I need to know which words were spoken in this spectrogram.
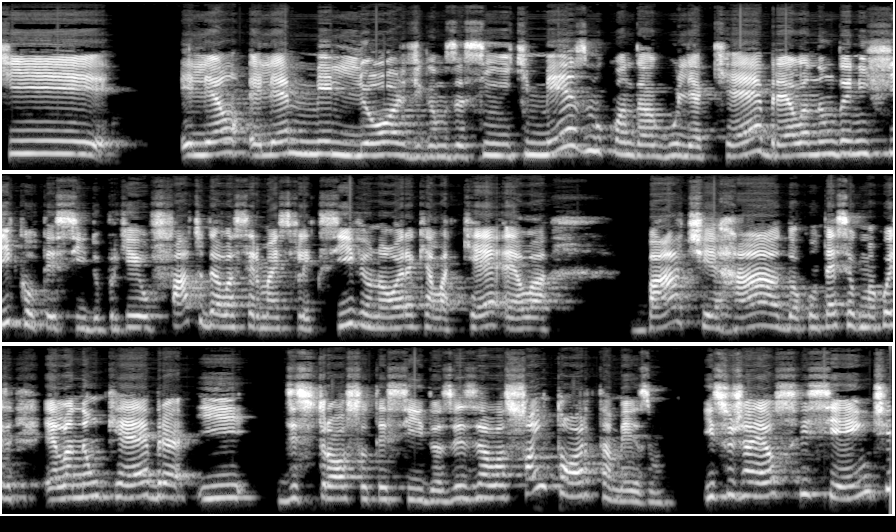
que ele é, ele é melhor, digamos assim, e que mesmo quando a agulha quebra, ela não danifica o tecido, porque o fato dela ser mais flexível, na hora que ela quer, ela bate errado, acontece alguma coisa, ela não quebra e destroça o tecido. Às vezes ela só entorta mesmo. Isso já é o suficiente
